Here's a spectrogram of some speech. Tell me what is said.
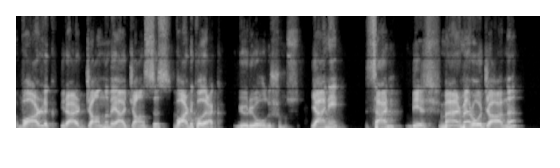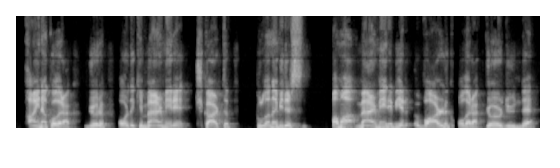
varlık, birer canlı veya cansız varlık olarak görüyor oluşumuz. Yani sen bir mermer ocağını kaynak olarak görüp oradaki mermeri çıkartıp kullanabilirsin. Ama mermeri bir varlık olarak gördüğünde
